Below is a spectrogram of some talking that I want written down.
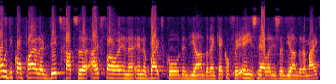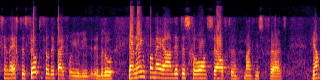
hoe die compiler dit gaat uh, uitvouwen in, uh, in een bytecode en die andere. En kijken of er één sneller is dan die andere. Maar ik vind echt veel te veel detail voor jullie. Ik bedoel, ja neem van mij aan, dit is gewoon hetzelfde. Maakt niet zoveel uit. Ja?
